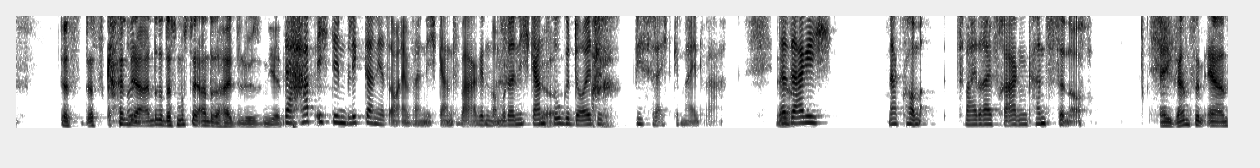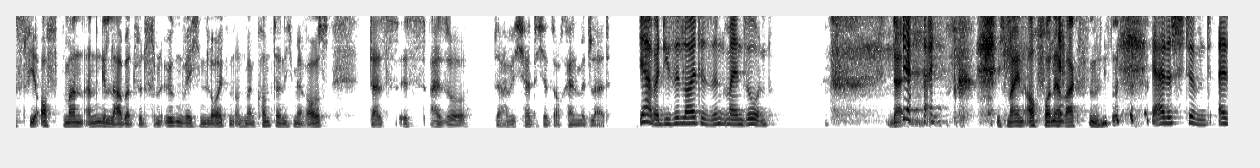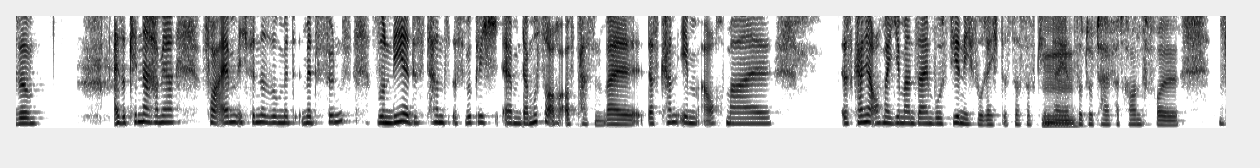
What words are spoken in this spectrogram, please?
Das, das kann und der andere, das muss der andere halt lösen jetzt. Da habe ich den Blick dann jetzt auch einfach nicht ganz wahrgenommen oder nicht ganz ja. so gedeutet, wie es vielleicht gemeint war. Da ja. sage ich, na komm, zwei, drei Fragen kannst du noch. Ey, ganz im Ernst, wie oft man angelabert wird von irgendwelchen Leuten und man kommt da nicht mehr raus, das ist also, da habe ich, hatte ich jetzt auch kein Mitleid. Ja, aber diese Leute sind mein Sohn. Nein, ja. Ich meine auch von Erwachsenen. Ja, das stimmt. Also, also Kinder haben ja vor allem, ich finde so mit mit fünf so Nähe Distanz ist wirklich, ähm, da musst du auch aufpassen, weil das kann eben auch mal es kann ja auch mal jemand sein, wo es dir nicht so recht ist, dass das Kind mm. da jetzt so total vertrauensvoll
